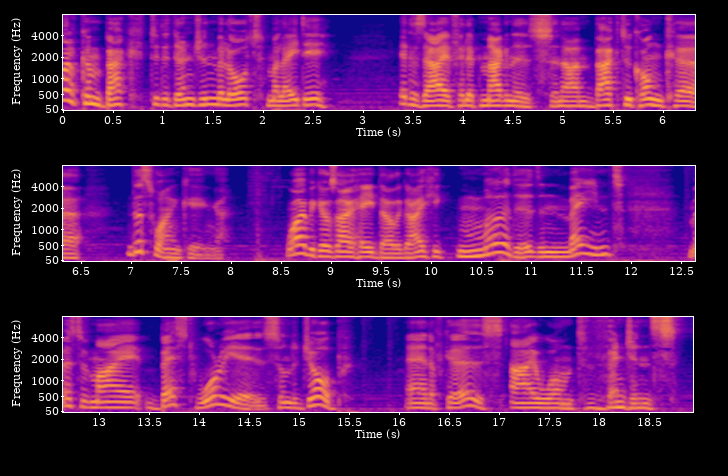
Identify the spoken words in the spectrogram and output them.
Welcome back to the dungeon, my lord, my lady. It is I, Philip Magnus, and I'm back to conquer the Swine King. Why? Because I hate the other guy. He murdered and maimed most of my best warriors on the job. And of course, I want vengeance.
